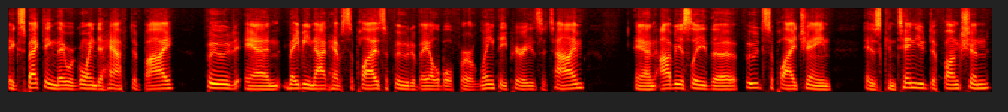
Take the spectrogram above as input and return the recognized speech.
expecting they were going to have to buy food and maybe not have supplies of food available for lengthy periods of time. And obviously, the food supply chain has continued to function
